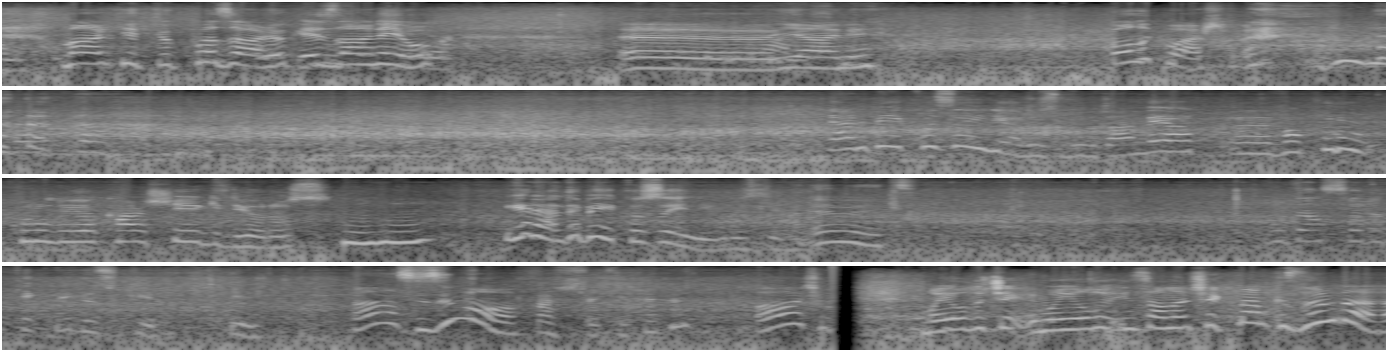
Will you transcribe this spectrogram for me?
Market yok, pazar yok, eczane yok. Ee, yani balık var. Yani Beykoz'a iniyoruz buradan veya e, vapur kuruluyor karşıya gidiyoruz. Hı hı. Genelde Beykoz'a iniyoruz yani. Evet. Buradan sarı tekne gözüküyor. Aa sizin mi o? Baştaki. Aa çok mayolu çek mayolu insanları çekmem kızları da.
